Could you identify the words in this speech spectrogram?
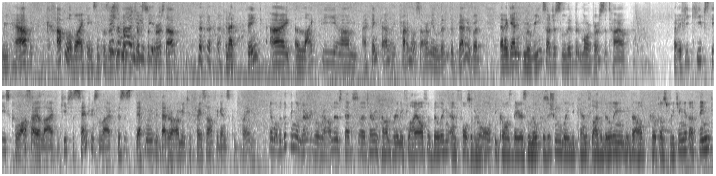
we have a couple of Vikings in position, but he took the first out. and I think I like the um, I think I like PrimeLoT's army a little bit better, but then again, Marines are just a little bit more versatile. But if he keeps these Colossi alive and keeps the sentries alive, this is definitely the better army to face off against Complain. Yeah, well, the good thing on merry-go-round is that uh, Terran can't really fly off a building and force a draw because there's no position where you can fly the building without Protoss reaching it. I think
